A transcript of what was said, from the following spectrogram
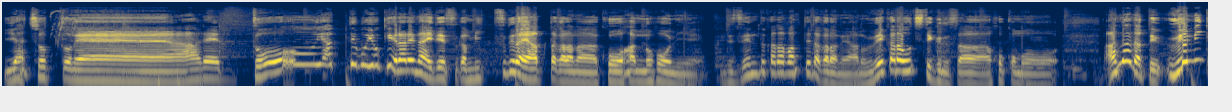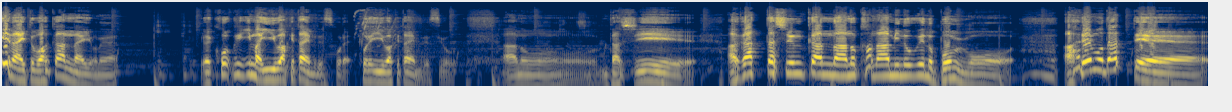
いや、ちょっとねあれ、どうやっても避けられないですが、3つぐらいあったからな、後半の方に。で、全部固まってたからね、あの、上から落ちてくるさ、矛も。あんなだって上見てないとわかんないよね。これ、今言い訳タイムです、これ。これ言い訳タイムですよ。あのー、だし、上がった瞬間のあの金網の上のボムも、あれもだって、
